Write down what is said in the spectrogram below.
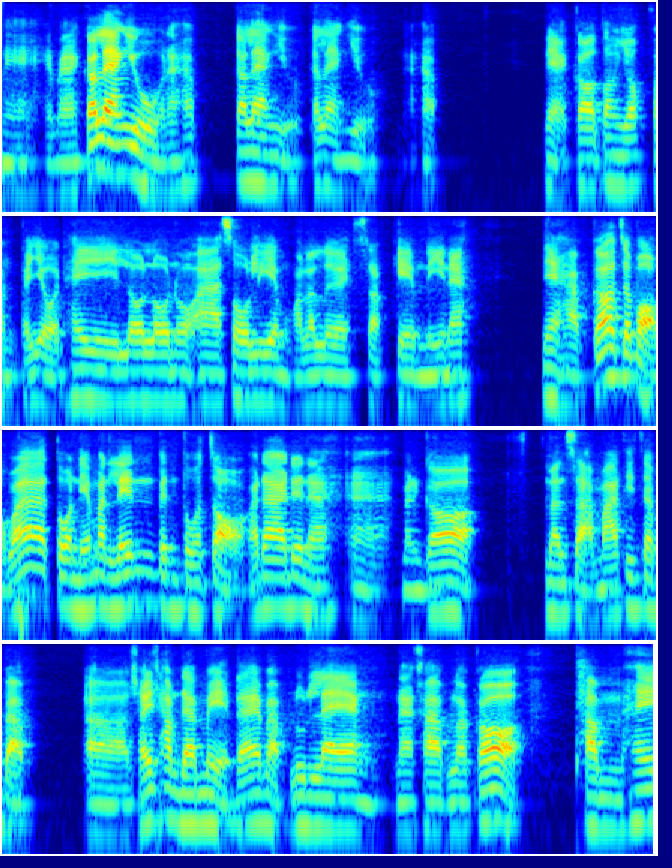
เนี่ยเห็นไหมก็แรงอยู่นะครับ ก็แรงอยู่ก็แรงอยู่ เนี่ยก็ต้องยกผลประโยชน์ให้โลโลโนอาโซเลียมของเราเลยสำหรับเกมนี้นะเนี่ยครับก็จะบอกว่าตัวนี้มันเล่นเป็นตัวเจาะก็ได้ด้วยนะอ่ามันก็มันสามารถที่จะแบบอ่ใช้ทำดาเมจได้แบบรุนแรงนะครับ แล้วก็ทำให้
